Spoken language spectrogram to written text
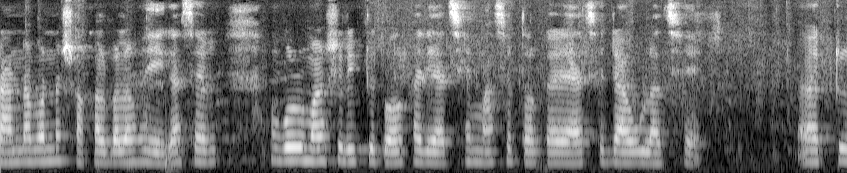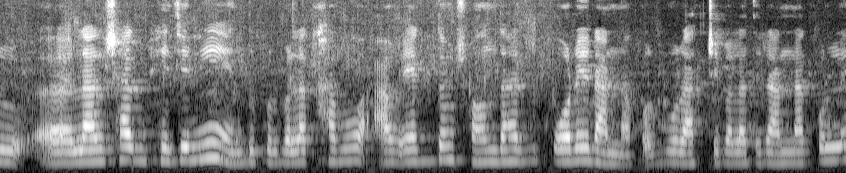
রান্না বান্না সকালবেলা হয়ে গেছে। আর গরু মাংসের একটু তরকারি আছে, মাছের তরকারি আছে, ডাউল আছে। একটু লাল শাক ভেজে নিয়ে দুপুরবেলা খাব। আর একদম সন্ধ্যার পরে রান্না করব। রাত্রিবেলাতে রান্না করলে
